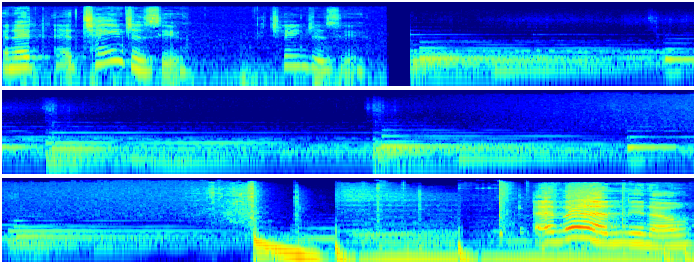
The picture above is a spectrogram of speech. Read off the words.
And it, it changes you. It changes you. And then, you know,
